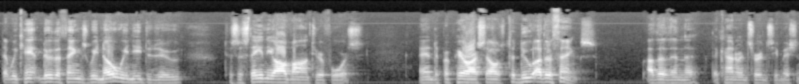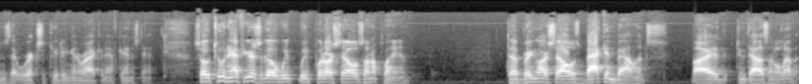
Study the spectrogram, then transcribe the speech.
that we can't do the things we know we need to do to sustain the all volunteer force and to prepare ourselves to do other things other than the, the counterinsurgency missions that we're executing in Iraq and Afghanistan. So, two and a half years ago, we, we put ourselves on a plan to bring ourselves back in balance by 2011.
